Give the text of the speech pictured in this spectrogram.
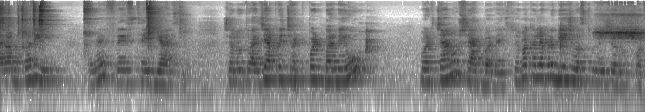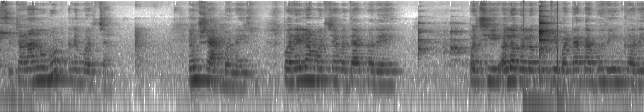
આરામ કરી અને ફ્રેશ થઈ ગયા છું ચલો, તો આજે આપણે ઝટપટ બને એવું મરચાંનું શાક બનાવીશું. એમાં ખાલી આપણે બે જ વસ્તુની જરૂર પડશે, ચણાનું લોટ અને મરચાં. એનું શાક બનાવીશું. ભરેલા મરચાં બધા કરે પછી અલગ અલગ રીતે બટાકા ભરીને કરે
